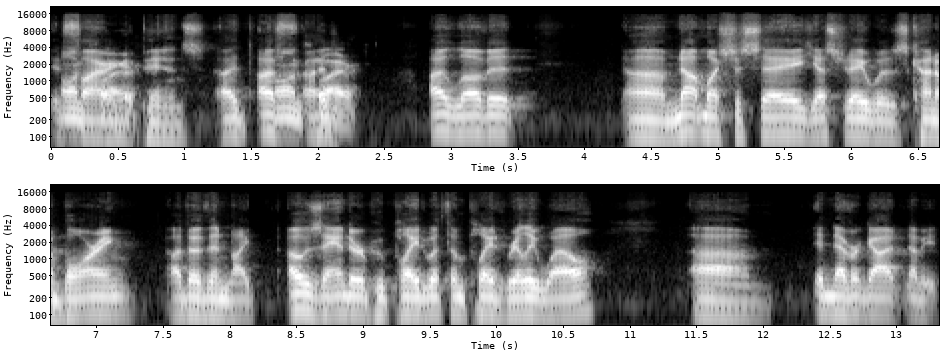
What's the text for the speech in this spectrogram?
and On firing fire. at pins. I, I, On I, fire. I love it. Um, not much to say. Yesterday was kind of boring, other than like, oh, Xander, who played with them, played really well. Um, it never got, I mean,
